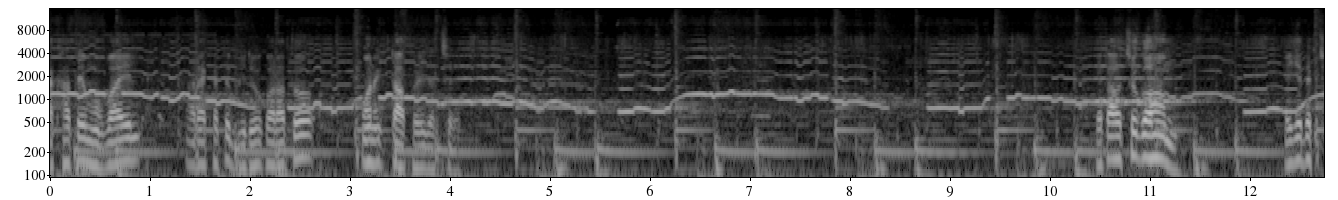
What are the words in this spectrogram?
এক হাতে মোবাইল আর এক হাতে ভিডিও করা তো অনেক টাফ হয়ে যাচ্ছে। এটা হচ্ছে গহম। এই যে দেখছ,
